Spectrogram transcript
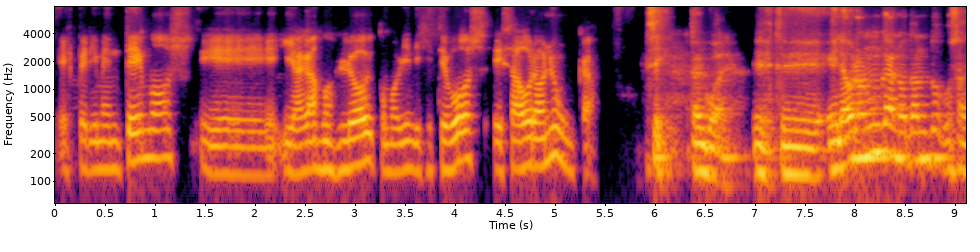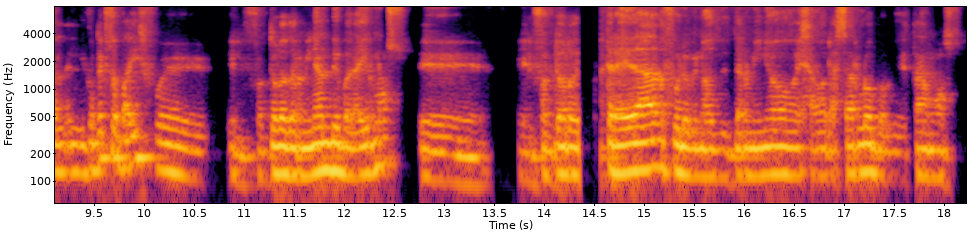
experimentemos eh, y hagámoslo, y como bien dijiste vos, es ahora o nunca. Sí, tal cual. Este, el ahora o nunca, no tanto, o sea, el contexto país fue el factor determinante para irnos. Eh, el factor nuestra edad fue lo que nos determinó esa hora hacerlo, porque estábamos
